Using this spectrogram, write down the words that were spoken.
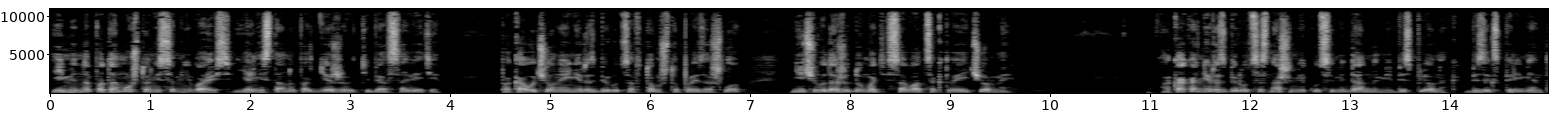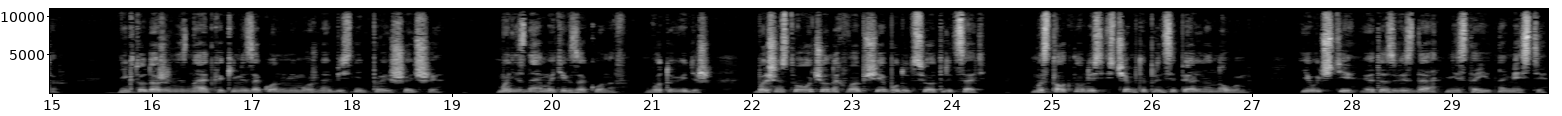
Именно потому, что не сомневаюсь, я не стану поддерживать тебя в совете. Пока ученые не разберутся в том, что произошло, нечего даже думать соваться к твоей черной. А как они разберутся с нашими куцами данными без пленок, без экспериментов? Никто даже не знает, какими законами можно объяснить происшедшее. Мы не знаем этих законов. Вот увидишь, большинство ученых вообще будут все отрицать. Мы столкнулись с чем-то принципиально новым. И учти, эта звезда не стоит на месте.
